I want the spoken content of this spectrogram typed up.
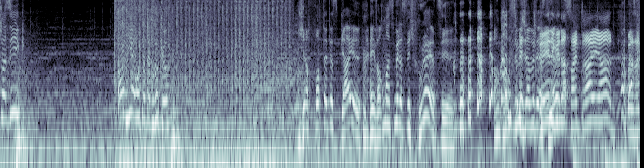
Epischer Sieg! Oh, hier unter der Brücke. Ja, Fortnite ist geil. Hey, warum hast du mir das nicht früher erzählt? Warum kommst du mir damit erst Predige jetzt? das seit drei Jahren. Oder seit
